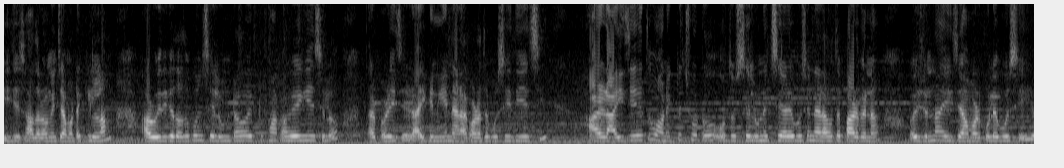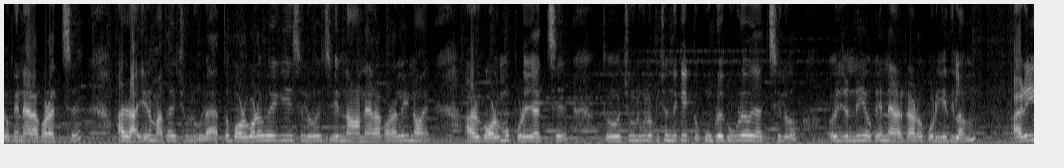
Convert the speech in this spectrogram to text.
এই যে সাদা রঙের জামাটা কিনলাম। আর ওইদিকে ততক্ষণ সেলুনটাও একটু ফাঁকা হয়ে গিয়েছিল। তারপর এই যে রাইকে নিয়ে ন্যাড়া করাতে বসিয়ে দিয়েছি। আর রাই যেহেতু অনেকটা ছোট, ও তো সেলুনের চেয়ারে বসে ন্যাড়া হতে পারবে না। ওই জন্য এই যে আমার কোলে বসেই ওকে ন্যাড়া করাচ্ছে। আর রাইয়ের মাথায় চুলগুলো এত বড় বড় হয়ে গিয়েছিল যে না ন্যাড়া করালেই নয়। আর গরমও পড়ে যাচ্ছে। তো চুলগুলো পিছন দিকে একটু কুঁকড়ে কুঁকড়েও যাচ্ছিল। ওই জন্যই ওকে ন্যাড়াটা আরও করিয়ে দিলাম। আর এই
